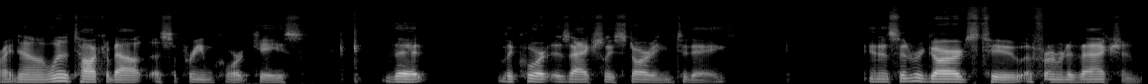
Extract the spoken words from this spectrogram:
right now. I want to talk about a Supreme Court case that the court is actually starting today. And it's in regards to affirmative action.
